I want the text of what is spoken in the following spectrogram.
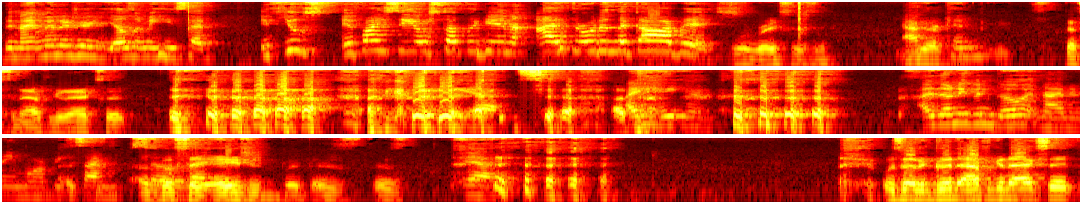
the night manager yells at me. He said, "If you if I see your stuff again, I throw it in the garbage." What racism? African. That's an African accent. I couldn't. Yeah. answer. I hate him. I don't even go at night anymore because I'm I was so gonna say like- Asian, but there's, there's yeah. was that a good African accent?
